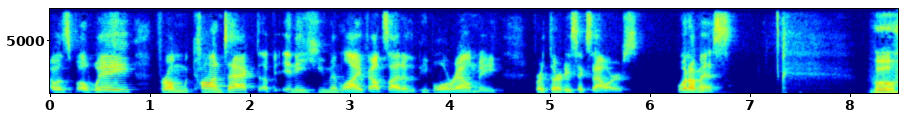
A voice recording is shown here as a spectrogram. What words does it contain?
I was away from contact of any human life outside of the people around me for 36 hours. What I miss? Whew.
